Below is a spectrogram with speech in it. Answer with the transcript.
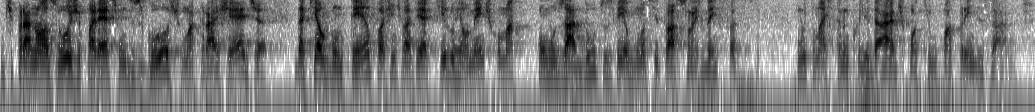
O que para nós hoje parece um desgosto, uma tragédia, daqui a algum tempo a gente vai ver aquilo realmente como, a, como os adultos veem algumas situações da infância. Muito mais tranquilidade com aquilo, com aprendizado.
